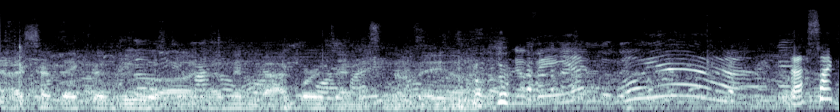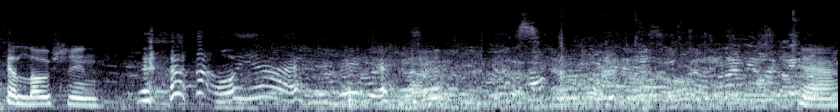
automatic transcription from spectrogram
I said they could do uh, heaven backwards and it's Nevaeh. Nevaeh? Oh yeah. That's like the lotion. Oh yeah. Nevaeh. Yeah.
